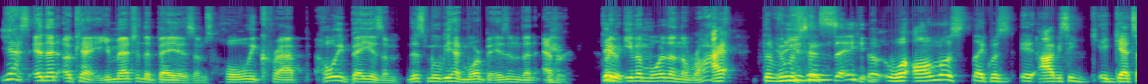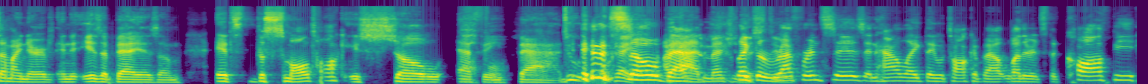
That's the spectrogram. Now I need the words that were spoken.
Yes, and then okay, you mentioned the Bayisms. Holy crap, holy Bayism! This movie had more Bayism than ever, dude. Like, even more than The Rock. I, the it reason, the, what almost like was it obviously it gets on my nerves, and it is a Bayism it's the small talk is so effing Awful. bad. Dude, it's okay. so bad. Like this, the dude. references and how like they would talk about whether it's the coffee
